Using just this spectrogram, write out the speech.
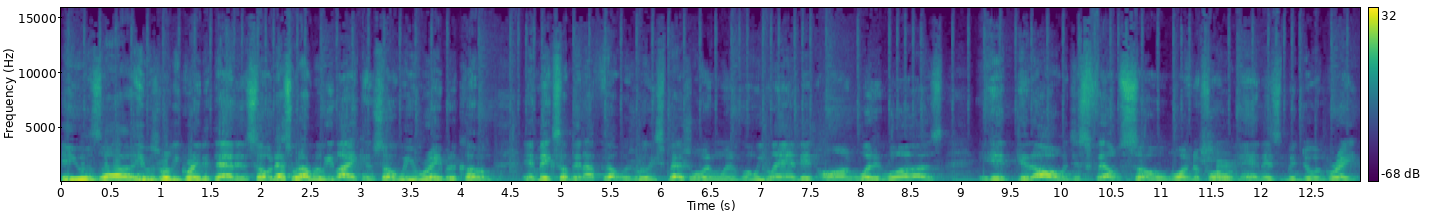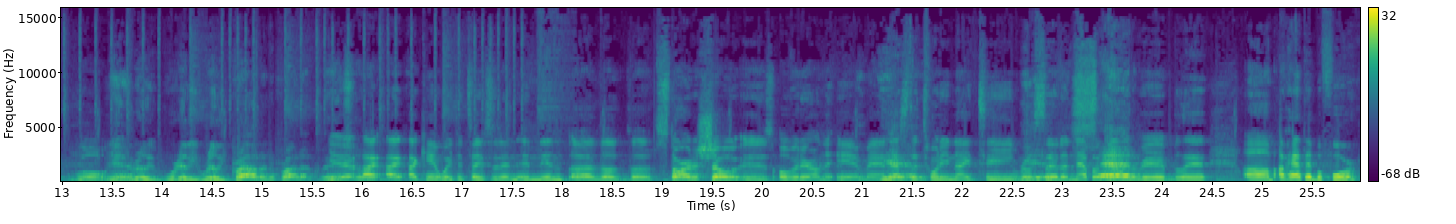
he he was uh, he was really great at that, and so that's what I really like. And so we were able to come and make something I felt was really special. And when, when we landed on what it was, it it all just felt so wonderful, and it's been doing great. Well, yeah. really, really, really proud of the product. man. Yeah, So- I, I, I can't wait to taste it. And, and then uh, the, the star of the show is over there on the end, man. That's the 2019 Rosetta Napa Sad. Valley Red Blend. Um, I've had that before.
